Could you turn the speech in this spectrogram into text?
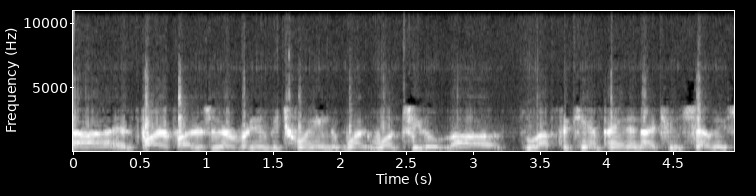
uh, and firefighters and everybody in between. Once he uh, left the campaign in 1976,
